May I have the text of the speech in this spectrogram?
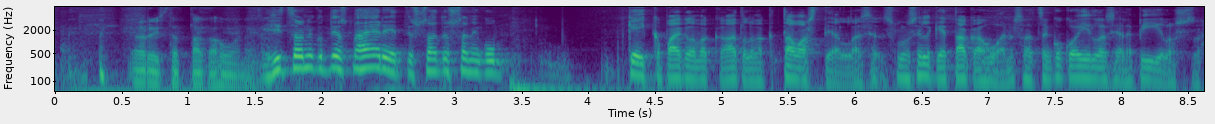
Öristä takahuoneessa. Ja sitten se on niin tietysti vähän eri, että jos sä oot jossain niin keikkapaikalla vaikka ajatella vaikka Tavastialla, ja sulla on selkeä takahuone, sä oot sen koko illan siellä piilossa,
